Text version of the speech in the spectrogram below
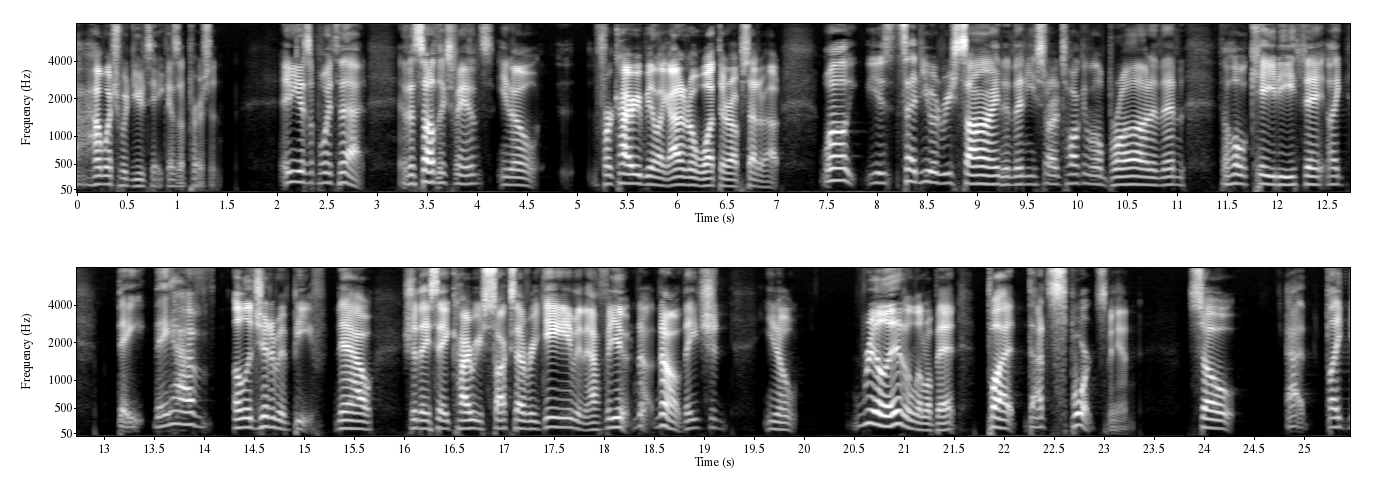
How much would you take as a person? And he has a point to that. And the Celtics fans, you know, for Kyrie being like, I don't know what they're upset about. Well, you said you would resign, and then you started talking to LeBron, and then the whole KD thing. Like, they they have a legitimate beef now. Should they say Kyrie sucks every game and F you? No, no, they should, you know, reel in a little bit, but that's sports, man. So at like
